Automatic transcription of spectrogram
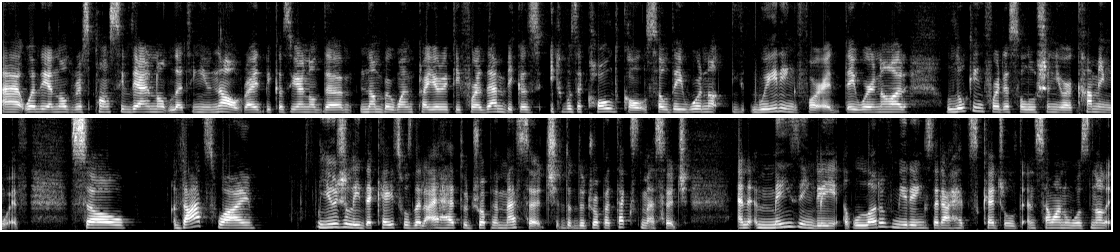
uh, when they are not responsive, they are not letting you know, right? Because you are not the number one priority for them because it was a cold call, so they were not waiting for it. They were not looking for the solution you are coming with. So that's why usually the case was that I had to drop a message, to, to drop a text message and amazingly, a lot of meetings that I had scheduled and someone was not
